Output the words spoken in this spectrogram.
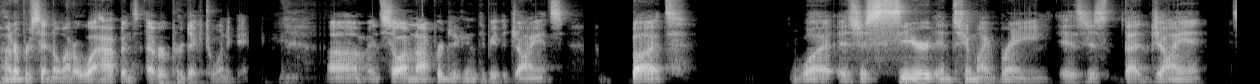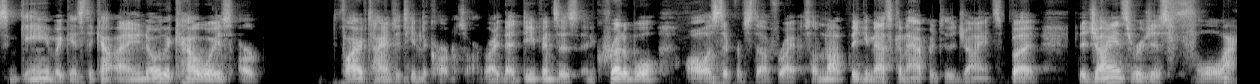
100%, no matter what happens, ever predict to win a game. Um, and so I'm not predicting to be the Giants, but what is just seared into my brain is just that Giants game against the Cow. I know the Cowboys are five times the team the Cardinals are, right? That defense is incredible, all this different stuff, right? So I'm not thinking that's going to happen to the Giants, but the Giants were just flat,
